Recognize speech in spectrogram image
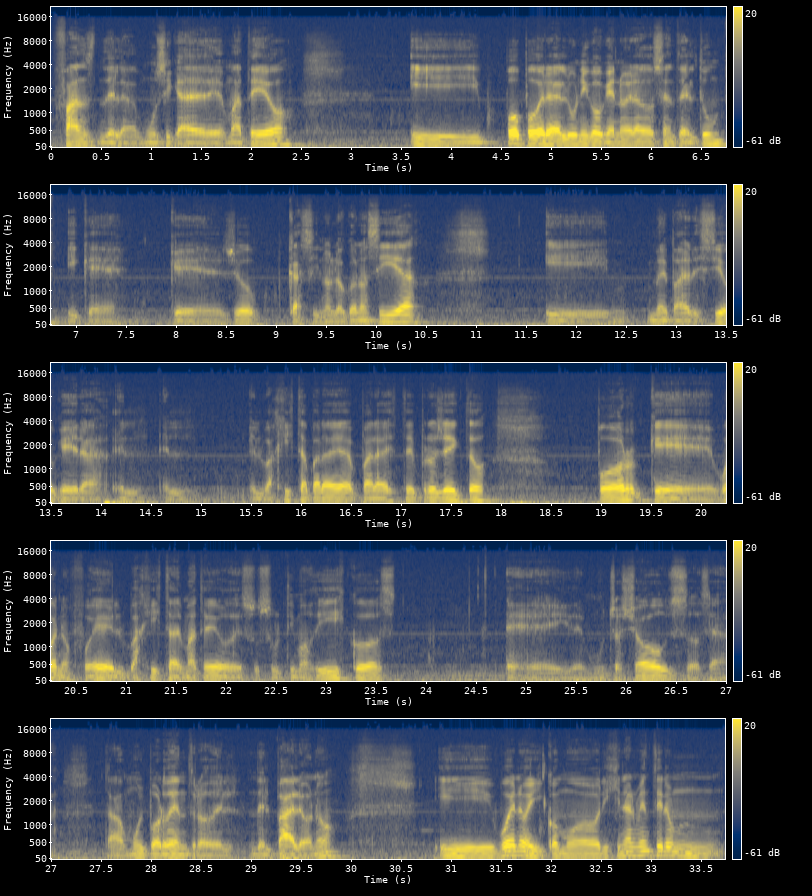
fans de la música de Mateo. Y Popo era el único que no era docente del TUMP y que, yo casi no lo conocía. Y me pareció que era el, bajista para, para este proyecto porque, bueno, fue el bajista de Mateo de sus últimos discos eh, y de muchos shows, o sea, estaba muy por dentro del, del palo, ¿no? Y bueno, y como originalmente era un,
